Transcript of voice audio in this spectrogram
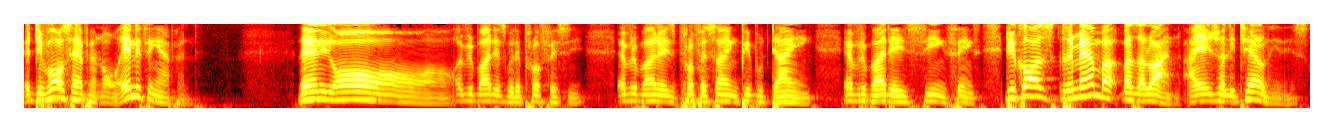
a divorce happen, or anything happen, then, oh, everybody's got a prophecy. Everybody is prophesying people dying. Everybody is seeing things. Because remember, Bazalwan, I usually tell you this.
